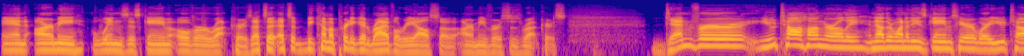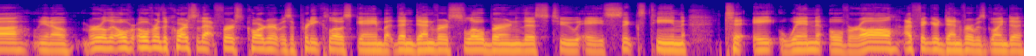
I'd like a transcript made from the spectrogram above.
and Army wins this game over Rutgers. That's a that's a, become a pretty good rivalry, also Army versus Rutgers. Denver, Utah hung early. Another one of these games here where Utah, you know, early over over the course of that first quarter, it was a pretty close game, but then Denver slow burned this to a 16 to 8 win overall. I figured Denver was going to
